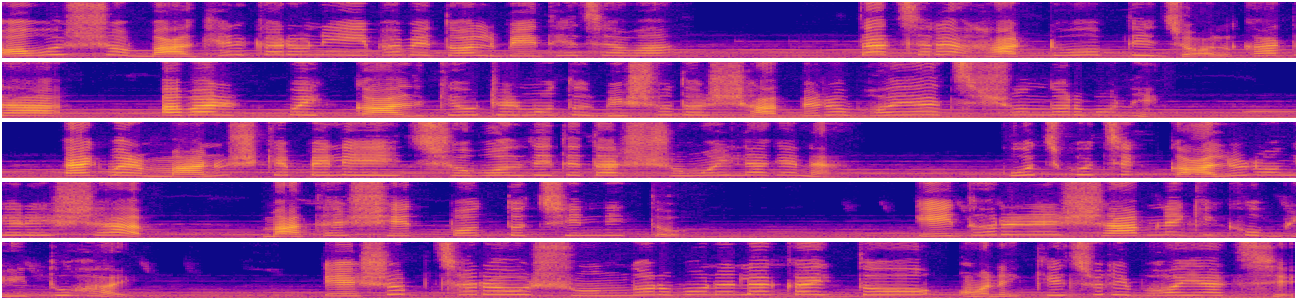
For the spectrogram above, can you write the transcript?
অবশ্য বাঘের কারণে এইভাবে দল বেঁধে যাওয়া। তাছাড়া হাঁটু অব্দি জলকাদা আবার ওই কালকেউটের মতো বিষধর সাপেরও ভয় আছে সুন্দরবনে। একবার মানুষকে পেলেই ছোবল দিতে তার সময় লাগে না। কুচকুচে কালো রঙের এই সাপ মাথায় শ্বেতপদ্ম চিহ্নিত এই ধরনের সাপ নাকি খুব ভীতু হয়। এসব ছাড়াও সুন্দরবন এলাকায় তো অনেক কিছুরই ভয় আছে।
